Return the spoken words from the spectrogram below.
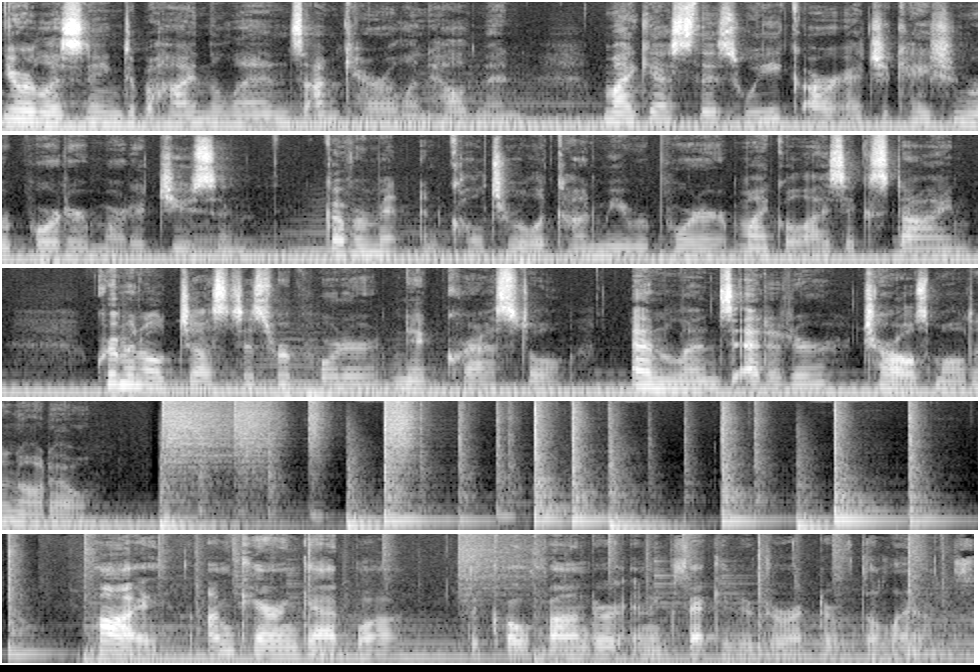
You're listening to Behind the Lens. I'm Carolyn Heldman. My guests this week are education reporter Marta Jewson, government and cultural economy reporter Michael Isaac Stein, criminal justice reporter Nick Chrastil, and Lens editor Charles Maldonado. Hi, I'm Karen Gadbois, the co founder and executive director of The Lens.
